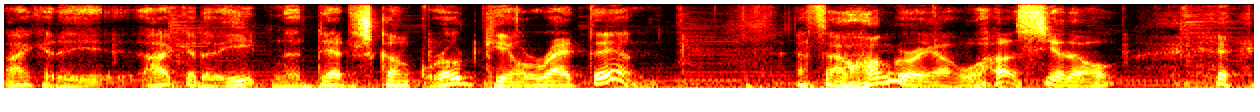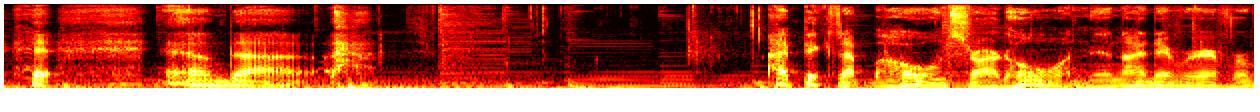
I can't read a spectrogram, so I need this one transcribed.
I could have, I could have eaten a dead skunk roadkill right then. That's how hungry I was, you know. and uh, I picked up my hoe and started hoeing, and I never ever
